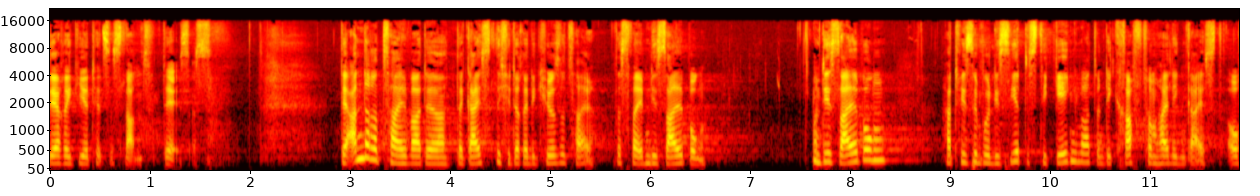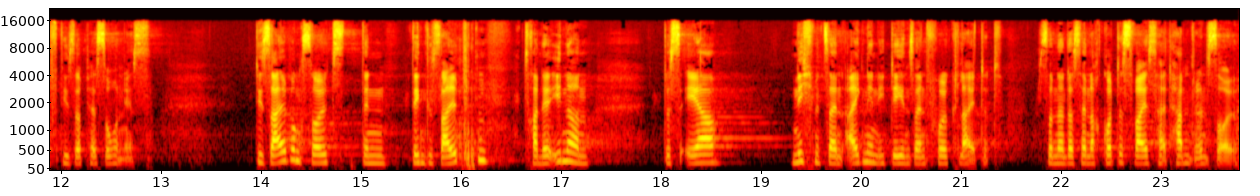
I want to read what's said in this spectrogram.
der regiert jetzt das Land, der ist es. Der andere Teil war der, der geistliche, der religiöse Teil. Das war eben die Salbung. Und die Salbung hat wie symbolisiert, dass die Gegenwart und die Kraft vom Heiligen Geist auf dieser Person ist. Die Salbung soll den den Gesalbten daran erinnern, dass er nicht mit seinen eigenen Ideen sein Volk leitet, sondern dass er nach Gottes Weisheit handeln soll.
